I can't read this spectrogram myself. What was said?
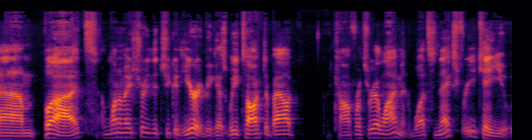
Um, but I want to make sure that you could hear it because we talked about conference realignment. What's next for EKU?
